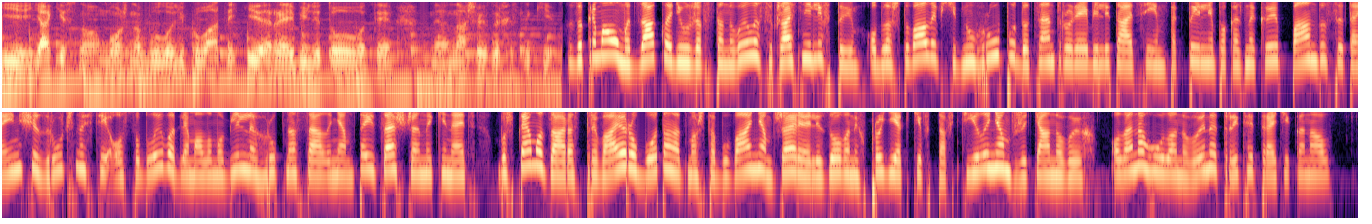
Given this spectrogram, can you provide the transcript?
і якісно можна було лікувати і реабілітовувати наших захисників. Зокрема, у медзакладі вже встановили сучасні ліфти, облаштували вхідну групу до центру реабілітації, тактильні показники, пандуси та інші зручності, особливо для маломобільних груп населення. Та й це ще не кінець, бо ж прямо зараз триває робота над масштабуванням вже реалізованих проєктів та втіленням в життя нових. Олена Гула, новини 33 канал.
